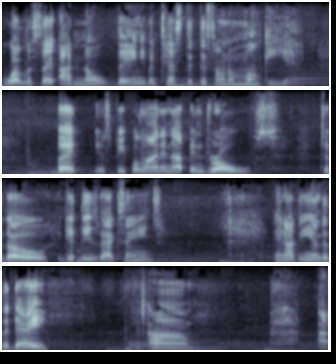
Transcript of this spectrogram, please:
well, let's say I know they ain't even tested this on a monkey yet but it's people lining up in droves to go get these vaccines. And at the end of the day, um, I,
